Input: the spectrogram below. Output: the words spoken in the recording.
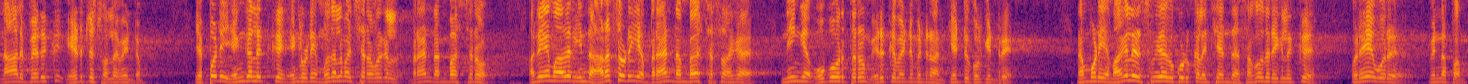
நாலு பேருக்கு எடுத்து சொல்ல வேண்டும். எப்படி எங்களுக்கு எங்களுடைய முதலமைச்சர் அவர்கள் பிராண்ட் அம்பாசிடரோ அதே மாதிரி இந்த அரசுடைய பிராண்ட் அம்பாசிடர்ஸாக நீங்க ஒவ்வொருத்தரும் இருக்க வேண்டும் என்று நான் கேட்டுக்கொள்கின்றேன். நம்முடைய மகளிர் சுய குழுக்களைச் சேர்ந்த சகோதரிகளுக்கு ஒரே ஒரு விண்ணப்பம்.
